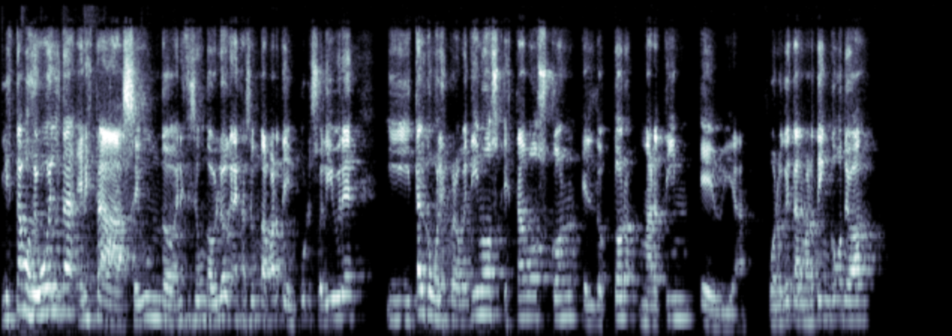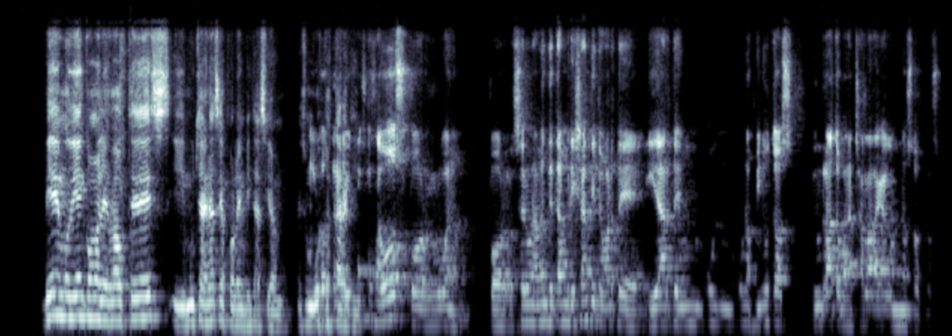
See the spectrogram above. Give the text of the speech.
Y estamos de vuelta en, esta segundo, en este segundo bloque, en esta segunda parte de Impulso Libre. Y tal como les prometimos, estamos con el doctor Martín Evia. Bueno, ¿qué tal Martín? ¿Cómo te va? Bien, muy bien, ¿cómo les va a ustedes? Y muchas gracias por la invitación. Es un gusto estar aquí. Gracias a vos por, bueno, por ser una mente tan brillante y tomarte y darte unos minutos y un rato para charlar acá con nosotros.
